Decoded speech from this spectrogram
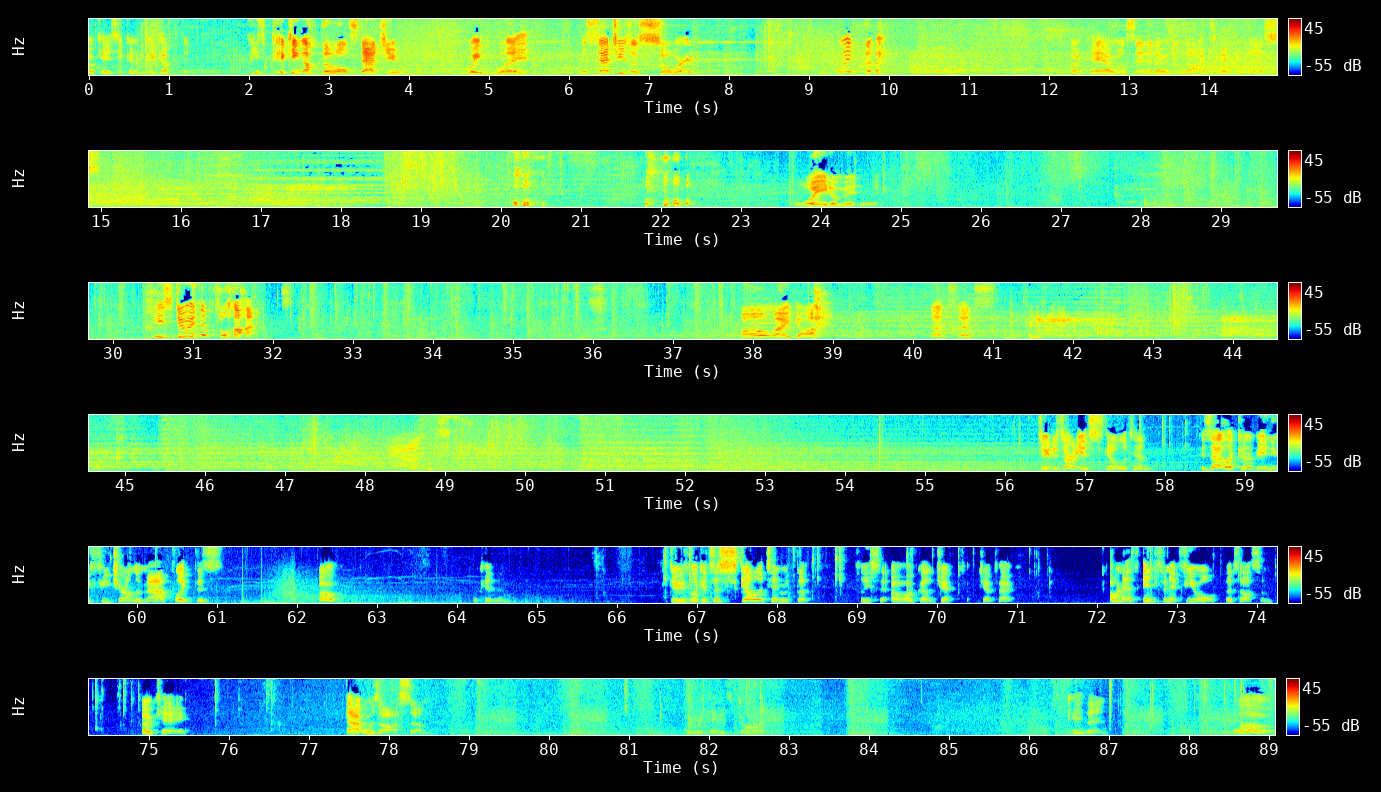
Okay, so he couldn't pick up the He's picking up the whole statue. Wait, what? The statue's a sword? What the? Okay, I will say that I was not expecting this. Wait a minute. He's doing the fly. Oh my god. That's that's pretty funny. Dude, it's already a skeleton? Is that like gonna be a new feature on the map? Like this Oh. Okay then. Dude, look, it's a skeleton with the police. Oh, I've got jet jetpack. Oh, and it's infinite fuel. That's awesome. Okay. That was awesome. Everything is gone. Okay then. Whoa.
